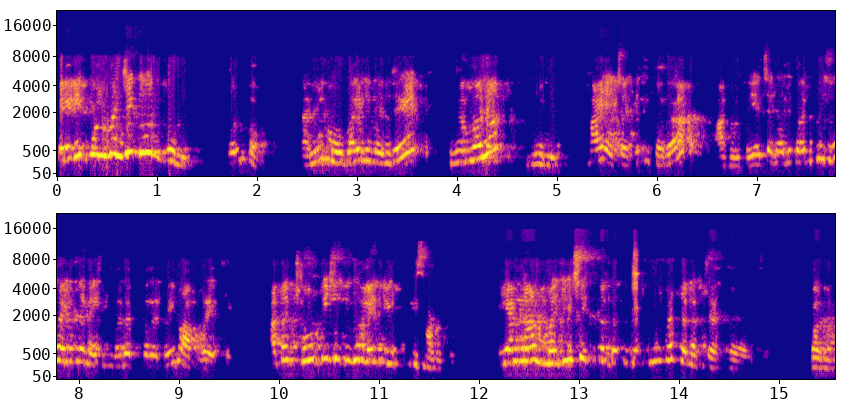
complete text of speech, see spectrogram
टेलिफोन म्हणजे दूरध्वनी. बरोबर आणि मोबाईल म्हणजे भ्रमणध्वनी. हा याच्यातील फरक आहे. याच्यामध्ये कन्फ्युज व्हायचं नाही. परत परत हे वापरायचे. आता छोटीशी तुम्हाला एक युक्ती सांगतो. यांना मजेशीर पद्धतीने तुम्ही कसं लक्षात ठेवायचं? बघा.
